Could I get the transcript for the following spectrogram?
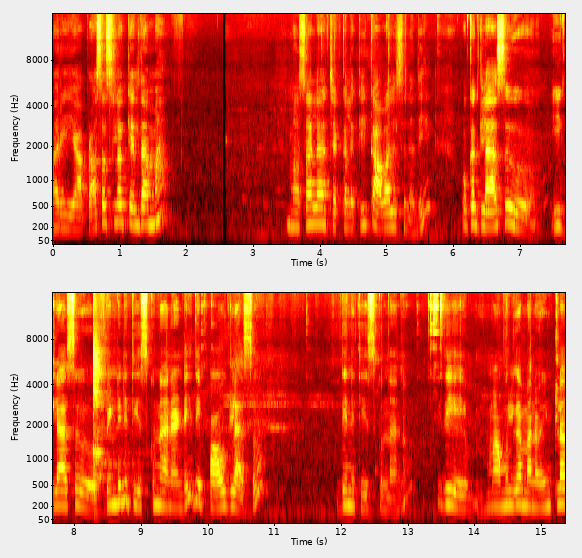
మరి ఆ ప్రాసెస్లోకి వెళ్దామా? మసాలా చెక్కలకి కావాల్సినది. ఒక గ్లాసు ఈ గ్లాసు పిండిని తీసుకున్నానండి. ఇది పావు గ్లాసు. దీన్ని తీసుకున్నాను. ఇది మామూలుగా మనం ఇంట్లో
